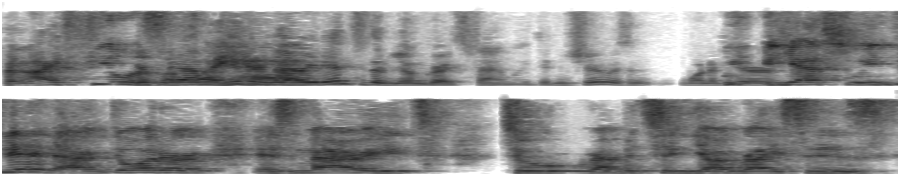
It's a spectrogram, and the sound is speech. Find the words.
But I feel as if I you have, married into the Jungreis family, didn't you? Isn't one of your? Yes, we did. Our daughter is married to Rebbitzin Jungreis's,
